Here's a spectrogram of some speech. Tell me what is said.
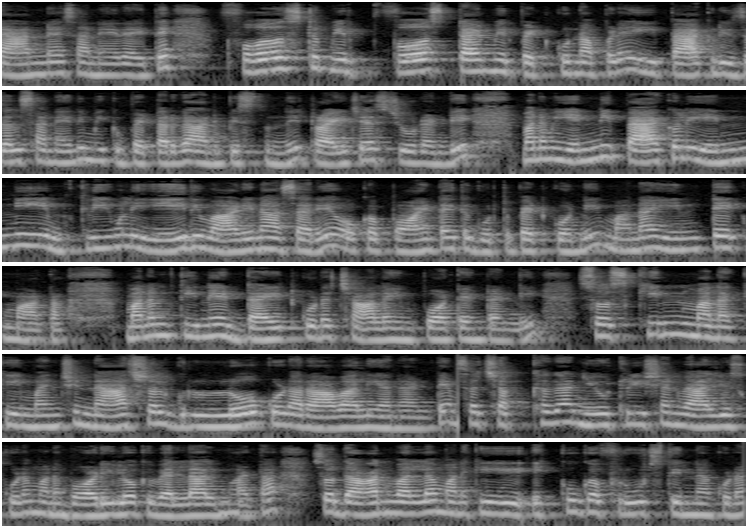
ట్యాన్నెస్ అనేది అయితే ఫస్ట్ మీరు ఫస్ట్ టైం మీరు పెట్టుకున్నప్పుడే ఈ ప్యాక్ రిజల్ట్స్ అనేది మీకు బెటర్గా అనిపిస్తుంది. ట్రై చేసి చూడండి. మనం ఎన్ని ప్యాకులు ఎన్ని క్రీములు ఏది వాడినా సరే ఒక పాయింట్ అయితే గుర్తుపెట్టుకోండి. మన ఇంటేక్ మాట మనం తినే డైట్ కూడా చాలా ఇంపార్టెంట్ అండి. సో స్కిన్ మనకి మంచి న్యాచురల్ గ్లో కూడా రావాలి అని అంటే సో చక్కగా న్యూట్రిషన్ వాల్యూస్ కూడా మన బాడీలోకి వెళ్ళాలన్నమాట. సో దానివల్ల మనకి ఎక్కువగా ఫ్రూట్స్ తిన్నా కూడా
